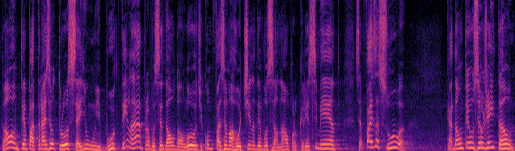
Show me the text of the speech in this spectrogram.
Então, há um tempo atrás eu trouxe aí um e-book, tem lá para você dar um download, como fazer uma rotina devocional para o crescimento. Você faz a sua. Cada um tem o seu jeitão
